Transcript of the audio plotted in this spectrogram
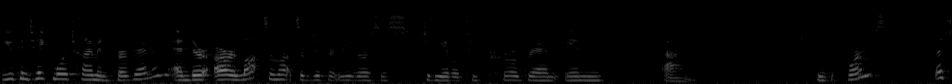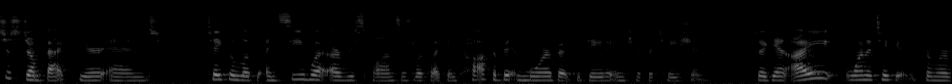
you can take more time in programming, and there are lots and lots of different resources to be able to program in um, Google Forms. Let's just jump back here and take a look and see what our responses look like and talk a bit more about the data interpretation. So again, I want to take it from a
